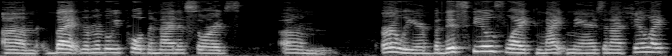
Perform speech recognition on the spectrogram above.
Um, but remember we pulled the Nine of Swords um, earlier, but this feels like nightmares. And I feel like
